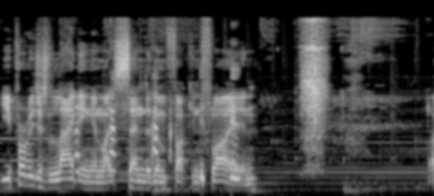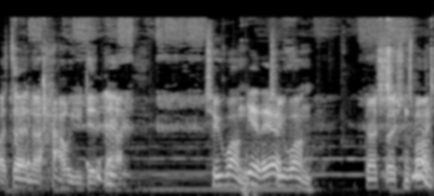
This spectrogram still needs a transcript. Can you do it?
You're probably just lagging and like sending them fucking flying. I don't know how you did that. Two one. Yeah, they are. Two one. Congratulations, Mark.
